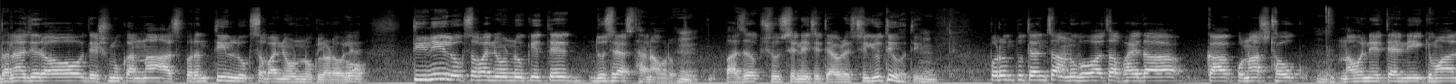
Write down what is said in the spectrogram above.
धनाजीराव देशमुखांना आजपर्यंत तीन लोकसभा निवडणूक लढवल्या. हो. तिन्ही लोकसभा निवडणुकीत ते दुसऱ्या स्थानावर होते. भाजप शिवसेनेची त्यावेळेसची युती होती. परंतु त्यांचा अनुभवाचा फायदा का कोणास ठाऊक? नवनेत्यांनी किंवा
